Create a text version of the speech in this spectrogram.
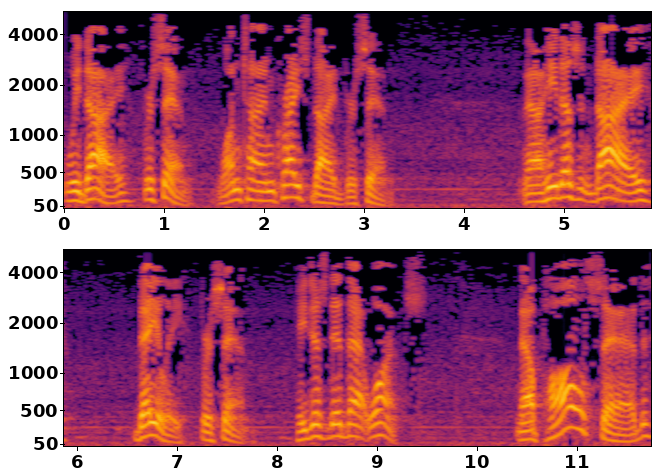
we die for sin. One time Christ died for sin. Now, he doesn't die daily for sin. He just did that once. Now, Paul said,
